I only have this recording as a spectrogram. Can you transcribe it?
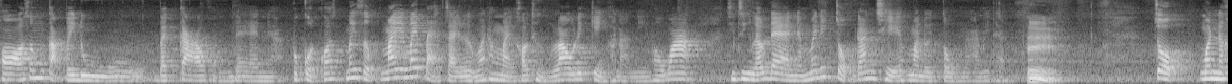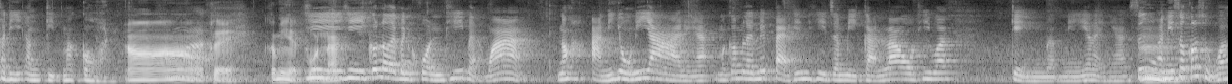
พอส้มกลับไปดูแบ็กกราวของแดนเนี่ยปรากฏก็ไม่เซอร์ไม่ไม่แปลกใจเลยว่าทำไมเขาถึงเล่าได้เก่งขนาดนี้ เพราะว่าจริง ๆ แล้วแดนเนี่ยไม่ได้จบด้านเชฟมาโดยตรงนะคะพี่แทนอืมจบวรรณคดีอังกฤษมาก่อนอ๋อโอเค ก็มีเหตุผลฮีนะฮีก็เลยเป็นคนที่แบบว่าเนาะอ่านนิยมนิยายอะไรเงี้ยมันก็เลยไม่แปลกที่ฮีจะมีการเล่าที่ว่าเก่งแบบนี้อะไรเงี้ย ซึ่งอืมอันนี้ส้มก็รู้สึกว่า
